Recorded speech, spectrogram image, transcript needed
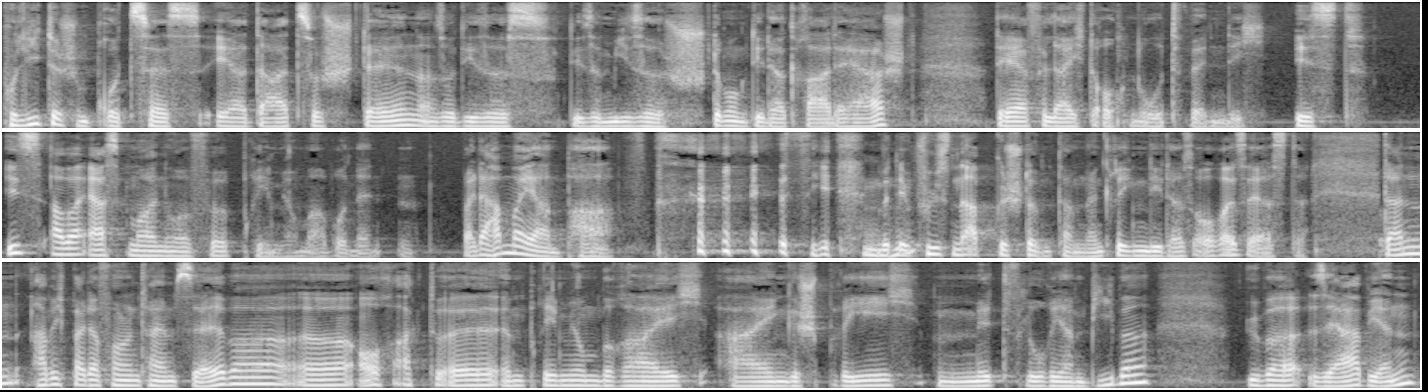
politischen Prozess eher darzustellen, also dieses, diese miese Stimmung, die da gerade herrscht, der vielleicht auch notwendig ist. Ist aber erstmal nur für Premium-Abonnenten. Weil da haben wir ja ein paar, die mhm. mit den Füßen abgestimmt haben. Dann kriegen die das auch als Erste. Dann habe ich bei der Foreign Times selber äh, auch aktuell im Premium-Bereich ein Gespräch mit Florian Bieber über Serbien.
